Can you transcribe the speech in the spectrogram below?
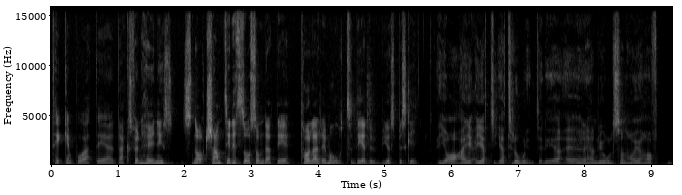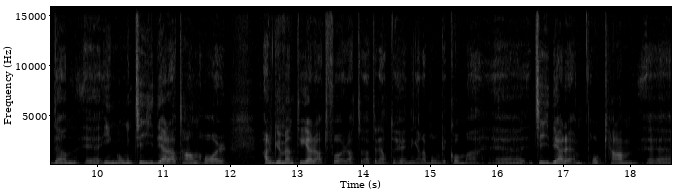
tecken på att det är dags för en höjning snart samtidigt så som det att det talar emot det du just beskriver? Ja, jag, jag, jag tror inte det. Eh, Henry Olsson har ju haft den eh, ingången tidigare att han har argumenterat för att, att räntehöjningarna borde komma eh, tidigare. Och han eh,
